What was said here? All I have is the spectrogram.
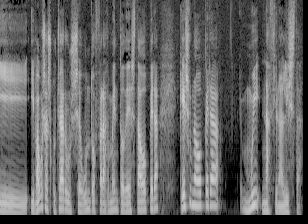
y, vamos a escuchar un segundo fragmento de esta ópera, que es una ópera muy nacionalista.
